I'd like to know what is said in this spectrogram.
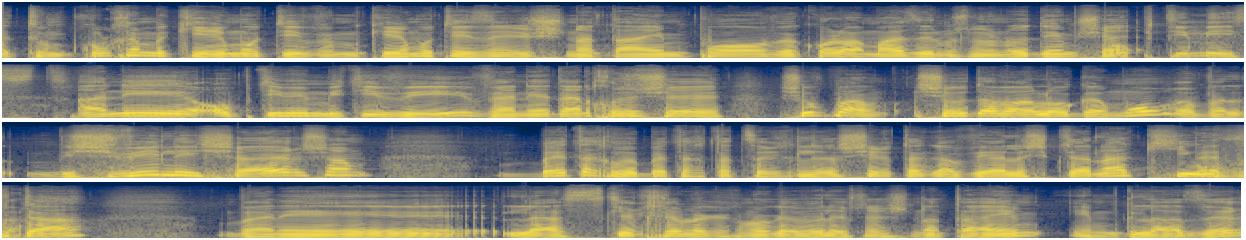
אתם כולכם מכירים אותי ומכירים אותי איזה שנתיים פה, וכל המאזינים שלנו יודעים ש... אופטימיסט. אני אופטימי מטבעי, ואני עדיין חושב ששוב פעם, שום דבר לא גמור, אבל בשביל להישאר שם, בטח ובטח אתה צריך להשאיר את הגביע לשקטנה, כי בטח. עובדה, ואני, להזכירכם, לקחנו גביע לפני שנתיים עם גלאזר,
